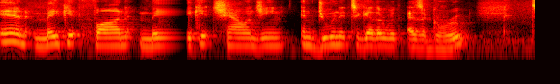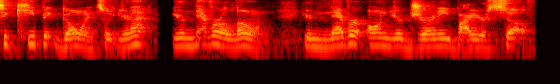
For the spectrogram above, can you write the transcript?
and make it fun, make it challenging, and doing it together with as a group to keep it going. So you're not you're never alone. You're never on your journey by yourself.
